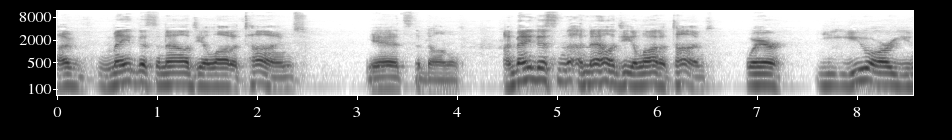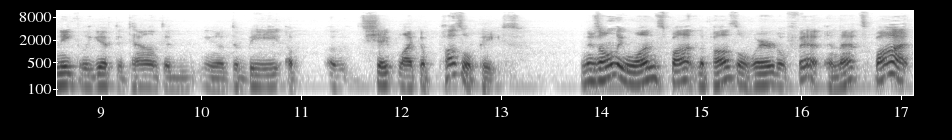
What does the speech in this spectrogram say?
I've made this analogy a lot of times. Yeah, it's the Donald. I made this analogy a lot of times where you, are uniquely gifted, talented, you know, to be a, a shaped like a puzzle piece. And there's only one spot in the puzzle where it'll fit, and that spot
